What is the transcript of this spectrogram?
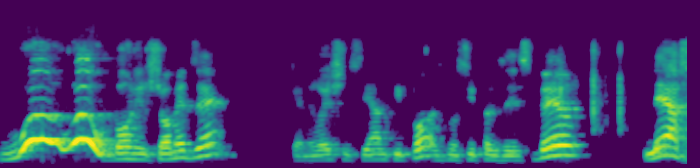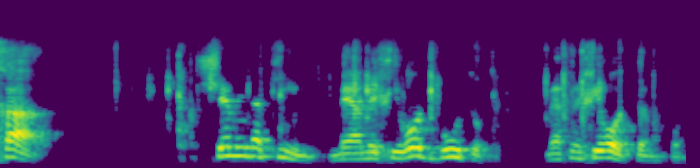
וואו וואו, בואו נרשום את זה, כי אני רואה שסיימתי פה, אז נוסיף על זה הסבר. לאחר שמנקים מהמכירות ברוטו, מהמכירות יותר נכון,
